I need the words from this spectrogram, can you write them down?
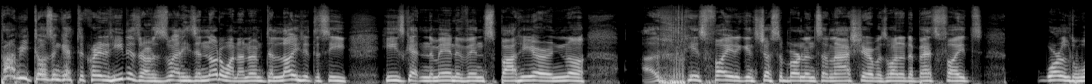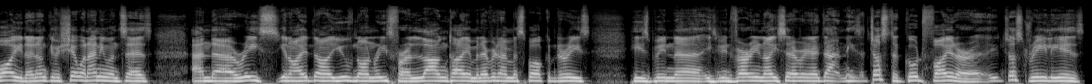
probably doesn't get the credit he deserves as well. He's another one, and I'm delighted to see he's getting the main event spot here. And you know, uh, his fight against Justin Burlinson last year was one of the best fights worldwide. I don't give a shit what anyone says. And uh, Rhys, you know, I know you've known Rhys for a long time, and every time I've spoken to Rhys, he's been uh, he's been very nice and everything like that. And he's just a good fighter. He just really is.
